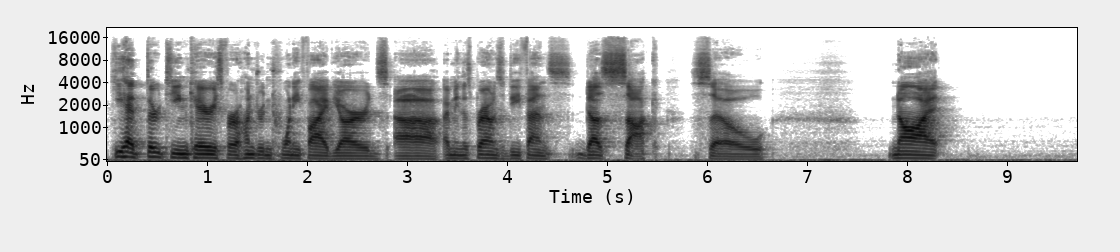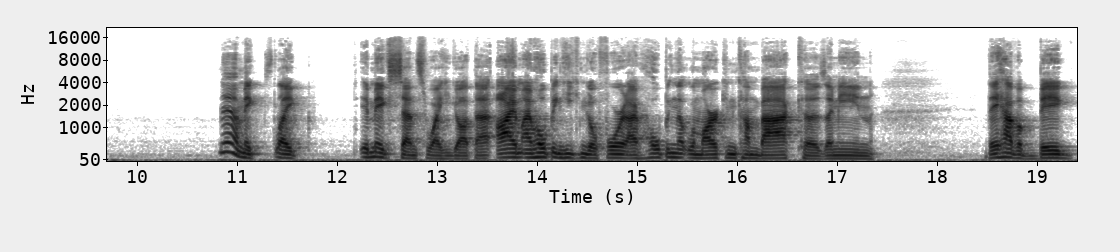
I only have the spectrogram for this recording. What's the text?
he had 13 carries for 125 yards. Uh, I mean, this Browns defense does suck, so not yeah, makes like it makes sense why he got that. I'm I'm hoping he can go forward. I'm hoping that Lamar can come back because I mean, they have a big.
